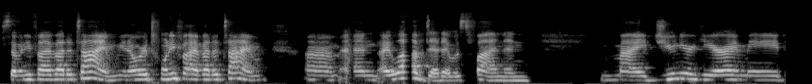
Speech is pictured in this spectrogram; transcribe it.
75 at a time, you know, or 25 at a time. Um, and I loved it. It was fun. And my junior year, I made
